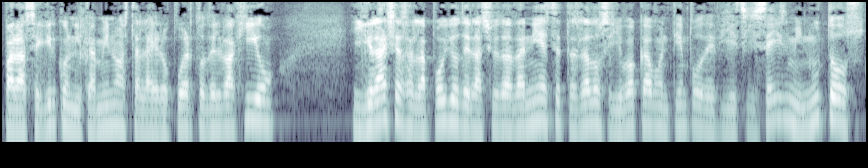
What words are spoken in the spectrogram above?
para seguir con el camino hasta el aeropuerto del Bajío. Y gracias al apoyo de la ciudadanía, este traslado se llevó a cabo en tiempo de 16 minutos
